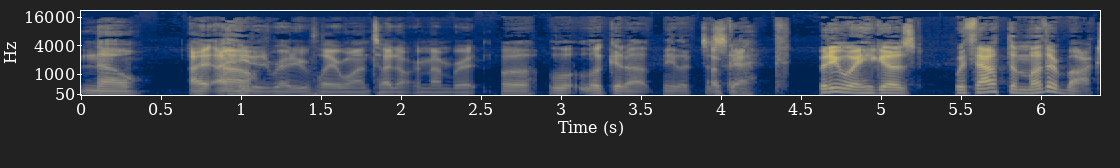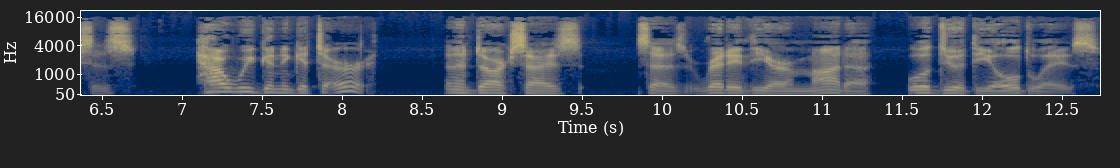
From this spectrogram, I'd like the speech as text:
No, I, I Oh. hated Ready Player One, so I don't remember it. Uh, well, look it up. He looks the Okay. same. But anyway, he goes, without the mother boxes, how are we going to get to Earth? And the Darkseid says, ready the armada. We'll do it the old ways.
